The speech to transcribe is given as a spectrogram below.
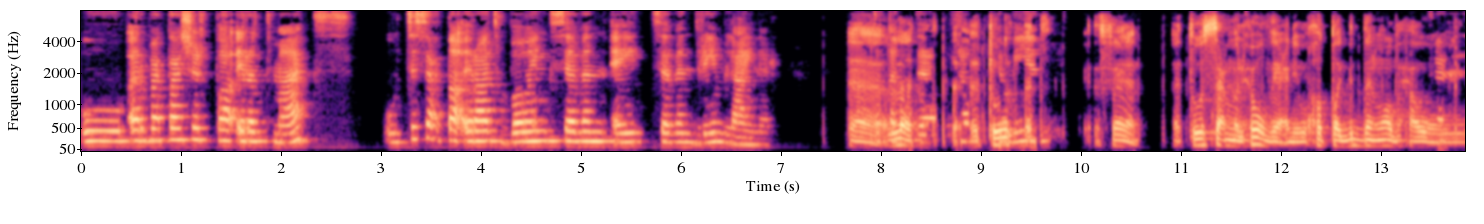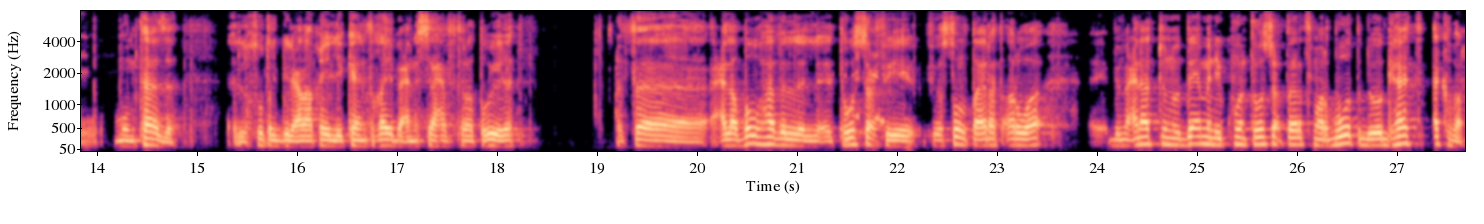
و14 طائرة MAX وتسع طائرات بوينغ 787 Dreamliner آه لا فعلا التوسع ملحوظ يعني وخطة جدا واضحة وممتازة. الخطوط العراقية اللي كانت غايبة عن الساحة فترة طويلة. فعلى ضوء هذا التوسع في في اسطول طائرات أروى بمعناته إنه دائما يكون توسع طائرات مربوط بوجهات أكبر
